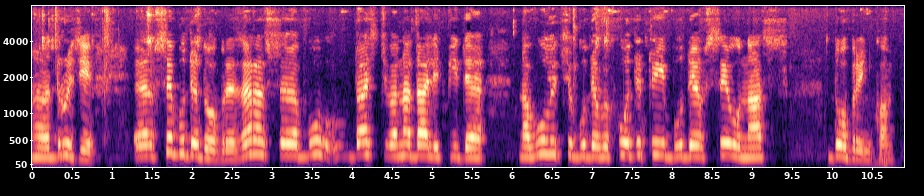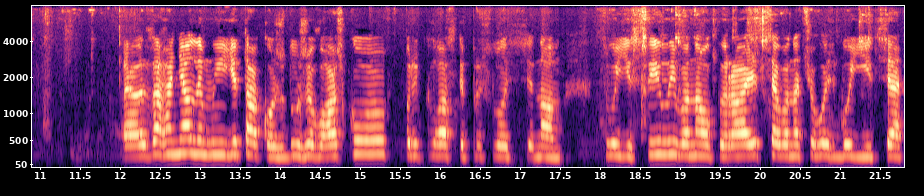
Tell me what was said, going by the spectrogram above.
Е, Друзі, е, все буде добре. Зараз е, Бог дасть, вона далі піде на вулицю, буде виходити, і буде все у нас добренько. Заганяли ми її також дуже важко. Прикласти прийшлось нам свої сили, вона опирається, вона чогось боїться.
